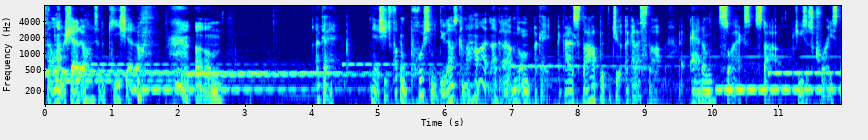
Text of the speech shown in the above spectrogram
I don't have a shadow. I have a key shadow. um. Okay. Yeah, she fucking pushed me, dude. That was kind of hot. I, I'm, I'm, okay, I gotta stop with the joke. I gotta stop. Adam slacks. Stop. Jesus Christ.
